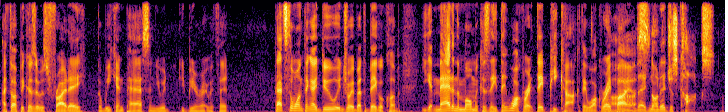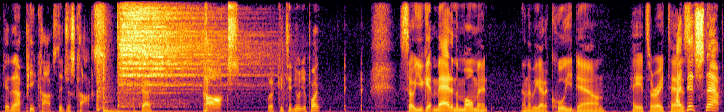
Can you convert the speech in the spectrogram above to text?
I thought because it was Friday, the weekend pass, and you would you'd be alright with it. That's the one thing I do enjoy about the Bagel Club. You get mad in the moment because they, they walk right, they peacock, they walk right by Uh, us. They, no, they're just cocks. Okay, they're not peacocks. They're just cocks. Okay, cocks. Well, continue with your point. So you get mad in the moment, and then we got to cool you down. Hey, it's all right, Taz. I did snap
